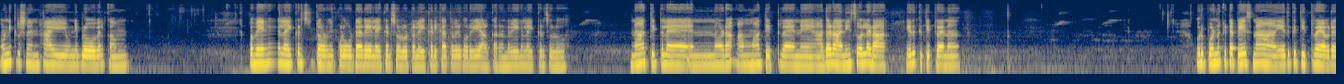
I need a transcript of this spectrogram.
Unnikrishnan hi Unni bro welcome അപ്പം വേഗം ലൈക്ക് അടിച്ച് തുടങ്ങിക്കോളൂ കൂട്ടുകാരെ ലൈക്ക് അടിച്ചോളൂ കേട്ടോ ലൈക്ക് അടിക്കാത്തവർ കുറേ ആൾക്കാരുണ്ട് വേഗം ലൈക്ക് അടിച്ചോളൂ நான் திட்டல என்னோட அம்மா திட்டுற என்ன அதடா நீ சொல்லடா எதுக்கு திட்டுறேன்னு ஒரு பொண்ணுக்கிட்ட பேசினா எதுக்கு திட்டுற அவரு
